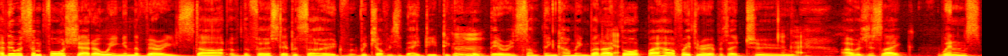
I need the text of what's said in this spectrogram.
Uh, there was some foreshadowing in the very start of the first episode, which obviously they did to go, look, there is something coming. But I Mm. Thought by halfway through episode two, Okay. I was just like, when's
